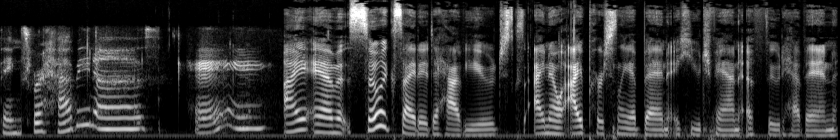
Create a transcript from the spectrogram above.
Thanks for having us. Hey. I am so excited to have you just I know I personally have been a huge fan of Food Heaven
